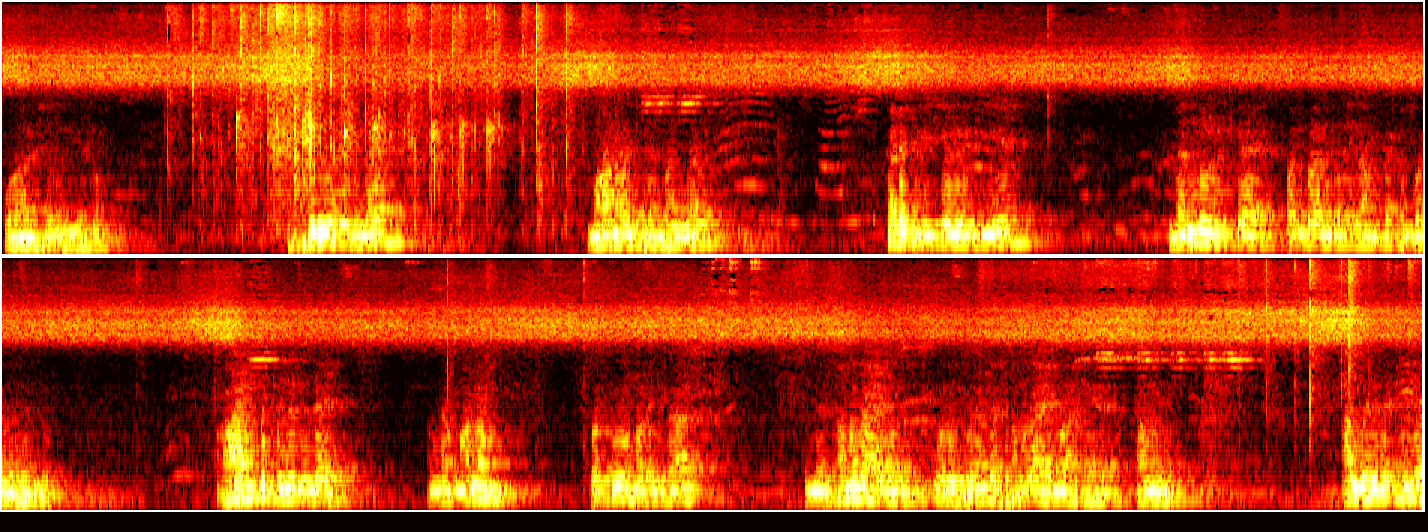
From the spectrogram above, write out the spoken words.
வாழ்க வையகம் சிறுவயதில் மாணவ செல்வங்கள் கடைபிடிக்க வேண்டிய நல்லொழுக்க பண்பாடுகளை நாம் கற்றுக்கொள்ள வேண்டும். ஆரம்பத்திலிருந்தே அந்த மனம் பக்குவமடைந்தால் இந்த சமுதாயம் ஒரு சிறந்த சமுதாயமாக அமையும். அந்த விதத்தில்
